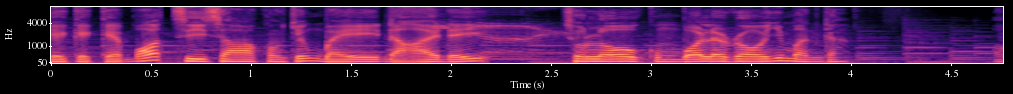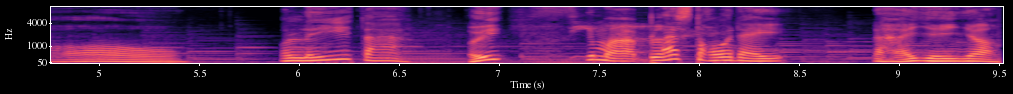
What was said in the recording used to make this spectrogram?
Kìa kìa kìa boss Caesar còn chuẩn bị đợi để solo cùng Bolero với mình kìa. Ồ. oh, có lý ta? Ấy, Nhưng mà Blastoise này là hệ gì nhờ?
